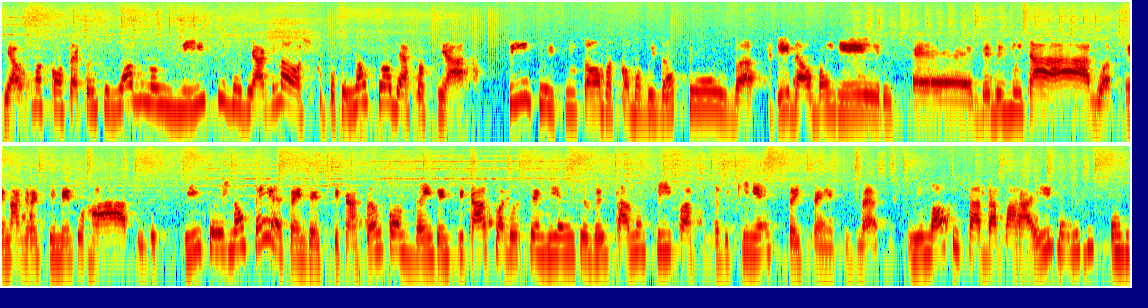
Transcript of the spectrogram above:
e algumas consequências logo no início do diagnóstico, porque ele não soube associar simples sintomas como visão turva, ir ao banheiro, é, beber muita água, emagrecimento rápido. Isso eles não têm essa identificação. Quando vem identificar, a sua glicemia muitas vezes está num pico acima de 500, 600, né? E o nosso estado da Paraíba, ele dispõe de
